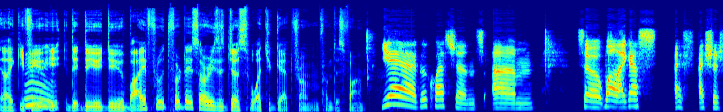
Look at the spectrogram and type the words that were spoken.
like, if mm. you do you do you buy fruit for this, or is it just what you get from from this farm? Yeah, good questions. Um, so well, I guess I I should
